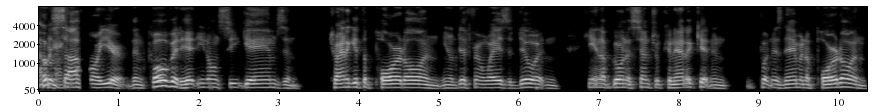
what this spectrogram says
okay. his sophomore year. Then COVID hit, you don't see games and trying to get the portal and you know different ways to do it. And he ended up going to Central Connecticut and putting his name in a portal. And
